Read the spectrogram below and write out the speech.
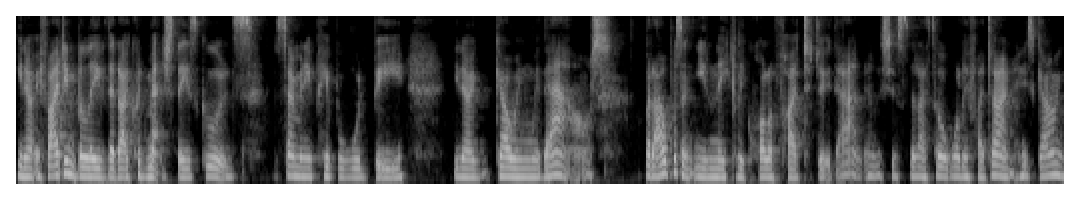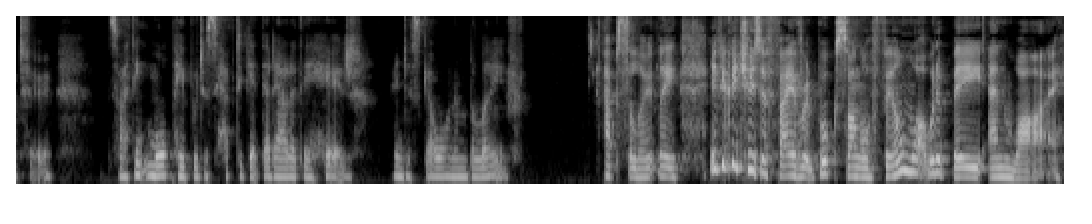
you know if i didn't believe that i could match these goods so many people would be you know going without. But i wasn't uniquely qualified to do that. It was just that i thought well if i don't who's going to? So I think more people just have to get that out of their head and just go on and believe. Absolutely. If you could choose a favourite book, song, or film, what would it be and why?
